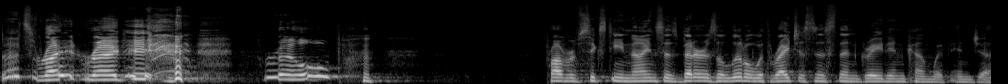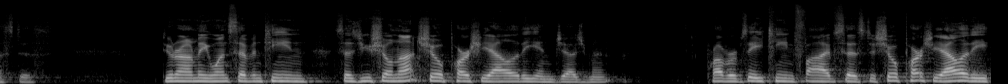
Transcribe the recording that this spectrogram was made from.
That's right, Raggy. Help. Proverbs 16 9 says, Better is a little with righteousness than great income with injustice. Deuteronomy 117 says, You shall not show partiality in judgment. Proverbs 18:5 says, To show partiality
